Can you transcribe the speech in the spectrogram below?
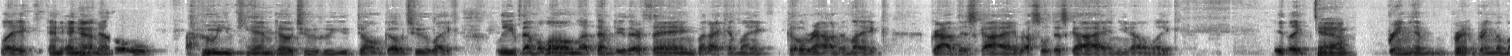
like, and and yeah. you know who you can go to, who you don't go to. Like leave them alone, let them do their thing, but I can like go around and like grab this guy, wrestle with this guy, and you know, like it like yeah, bring him bring bring them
